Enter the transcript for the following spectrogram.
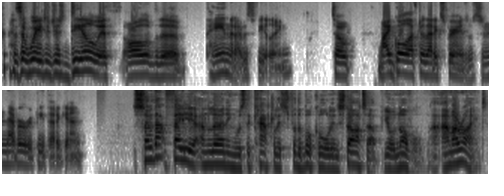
as a way to just deal with all of the pain that I was feeling. So my goal after that experience was to never repeat that again. So that failure and learning was the catalyst for the book All in Startup, your novel. Am I right?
